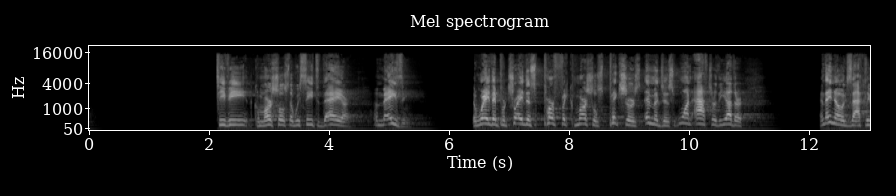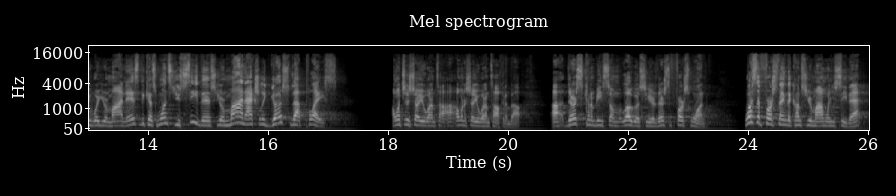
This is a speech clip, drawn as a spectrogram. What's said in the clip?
TV commercials that we see today are amazing. The way they portray this perfect commercials, pictures, images, one after the other. And they know exactly where your mind is because once you see this, your mind actually goes to that place. I want you to show you what I'm talking. I want to show you what I'm talking about. Uh, there's going to be some logos here. There's the first one. What's the first thing that comes to your mind when you see that?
